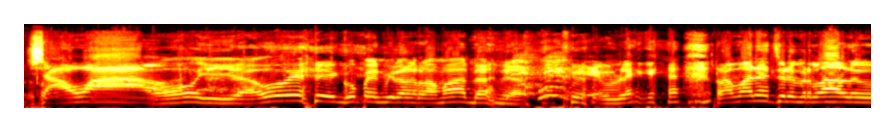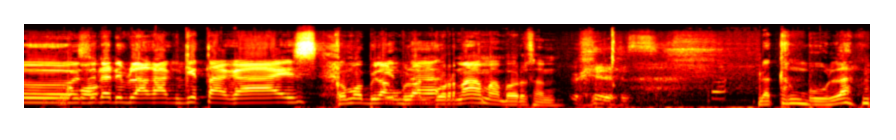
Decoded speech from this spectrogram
Syawal. Oh iya, woi, gue pengen bilang Ramadan ya. Geblek. Ramadan sudah berlalu, mau- sudah di belakang kita guys. Gue mau bilang Kita- bulan purnama barusan. Datang bulan.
